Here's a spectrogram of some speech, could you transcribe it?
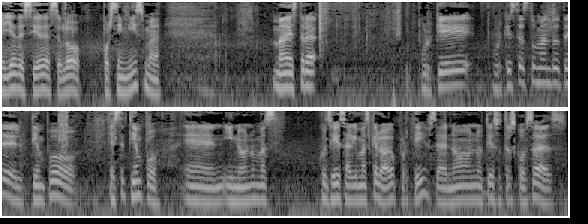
ella decide hacerlo por sí misma. Maestra, ¿por qué, ¿por qué estás tomándote el tiempo este tiempo y no nomás consigues a alguien más que lo haga por ti. O sea, no, no tienes otras cosas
